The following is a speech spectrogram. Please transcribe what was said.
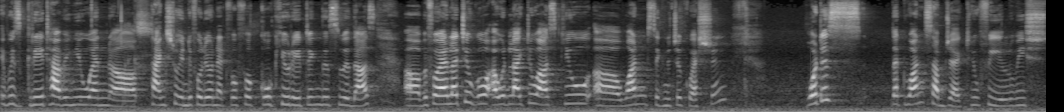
it was great having you, and uh, thanks to IndieFolio Network for co-curating this with us. Uh, before I let you go, I would like to ask you uh, one signature question. What is that one subject you feel we sh-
